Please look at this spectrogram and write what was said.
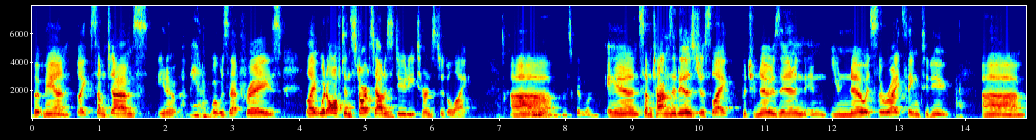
but man like sometimes you know man what was that phrase? Like what often starts out as duty turns to delight. Um Ooh, that's a good one. and sometimes it is just like put your nose in and you know it's the right thing to do. Um,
